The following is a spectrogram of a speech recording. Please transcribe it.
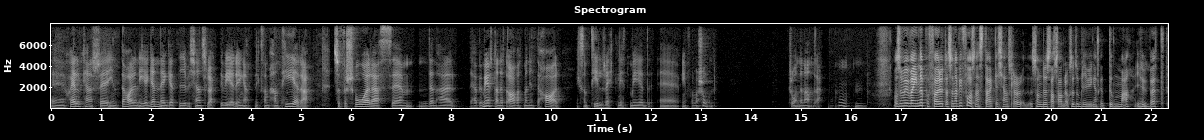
eh, själv kanske inte har en egen negativ känsloaktivering att liksom hantera så försvåras eh, den här, det här bemötandet av att man inte har liksom, tillräckligt med information från den andra. Mm. Och som vi var inne på förut, alltså när vi får sådana starka känslor, som du sa Sandra också, då blir vi ganska dumma i Mm. huvudet.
